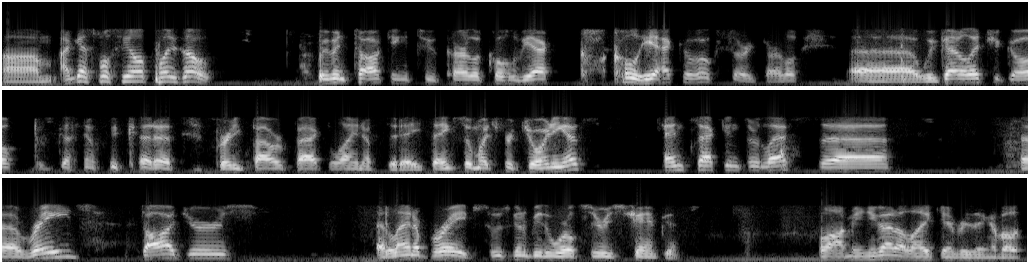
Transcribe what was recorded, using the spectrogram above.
um, I guess we'll see how it plays out. We've been talking to Carlo Koliak. Sorry, Carlo. Uh, we've got to let you go. We've got we've got a pretty power packed lineup today. Thanks so much for joining us. Ten seconds or less. Uh, uh, Rays, Dodgers, Atlanta Braves. Who's going to be the World Series champion? Well, I mean, you got to like everything about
